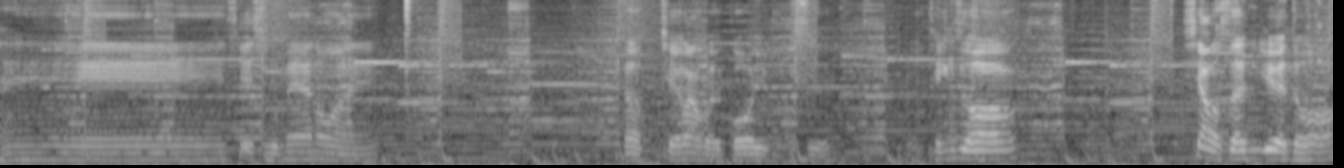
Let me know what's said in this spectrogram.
哎，这是咩弄呢？切换回国语模式。听说笑声越多，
